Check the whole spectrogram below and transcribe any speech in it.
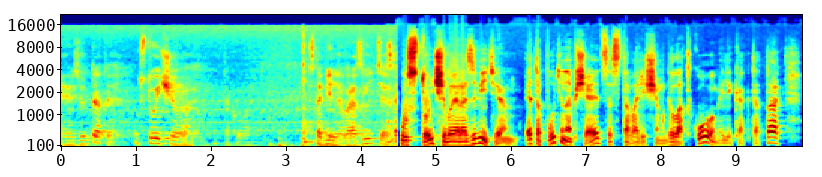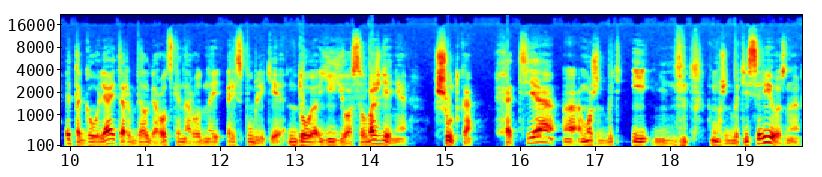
результаты устойчивого такого стабильного развития. Устойчивое развитие. Это Путин общается с товарищем Гладковым или как-то так. Это гауляйтер Белгородской Народной Республики до ее освобождения. Шутка. Хотя, а, может быть, и, может быть, и серьезно.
